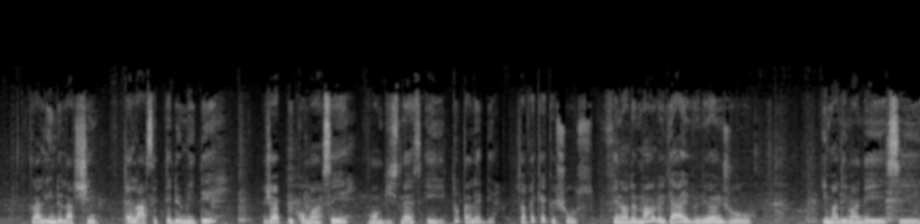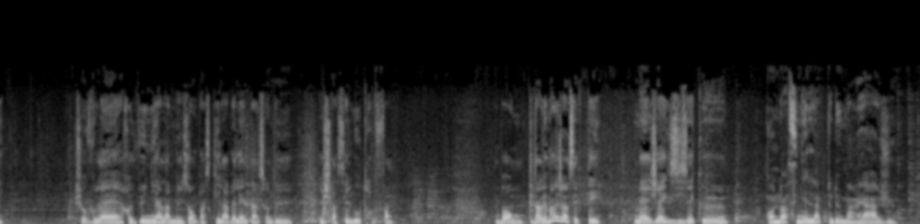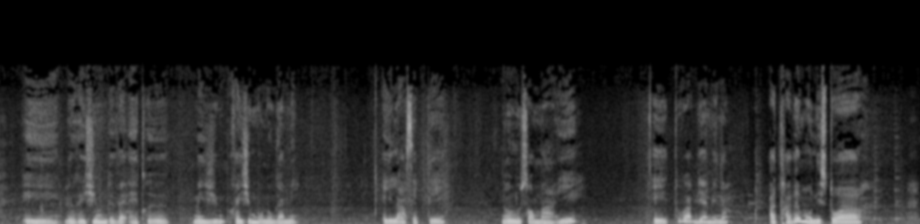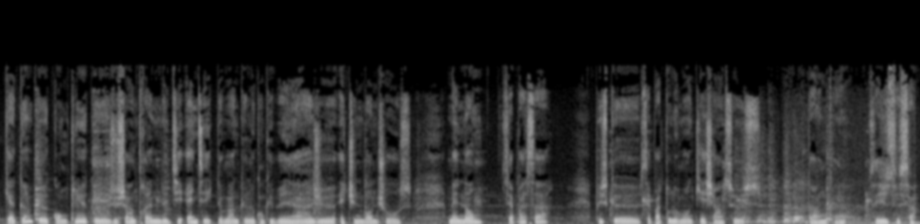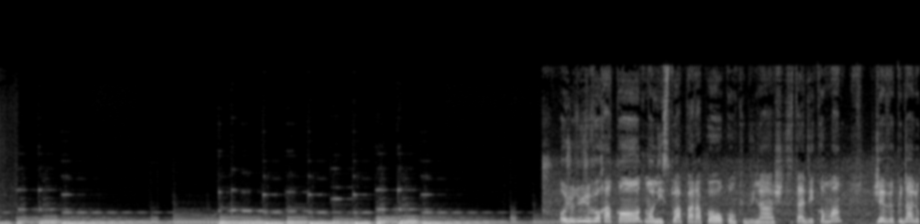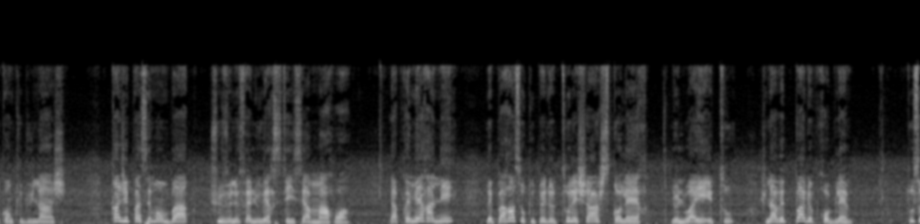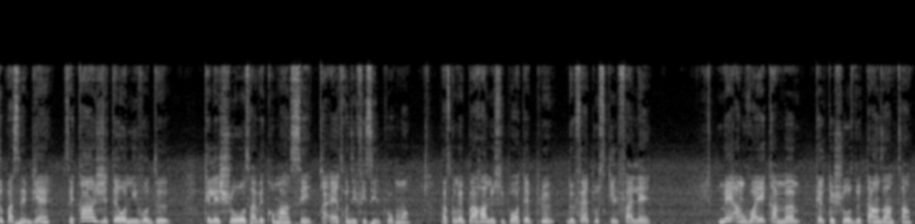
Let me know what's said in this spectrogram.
de la Chine. Elle a accepté de m'aider. J'ai pu commencer mon business et tout allait bien. J'avais quelque chose. Finalement, le gars est venu un jour. Il m'a demandé si je voulais revenir à la maison parce qu'il avait l'intention de, de chasser l'autre femme. Bon, finalement, j'ai accepté. Mais j'ai exigé que qu'on doit signer l'acte de mariage et le régime devait être régime, monogamie. Et il a accepté. Nous nous sommes mariés et tout va bien maintenant. À travers mon histoire, quelqu'un peut conclure que je suis en train de dire indirectement que le concubinage est une bonne chose. Mais non, c'est pas ça. Puisque c'est pas tout le monde qui est chanceuse. Donc, euh, c'est juste ça. Aujourd'hui, je vous raconte mon histoire par rapport au concubinage, c'est-à-dire comment j'ai vécu dans le concubinage. Quand j'ai passé mon bac, je suis venue faire l'université ici à Marois. La première année, mes parents s'occupaient de toutes les charges scolaires, le loyer et tout. Je n'avais pas de problème. Tout se passait bien. C'est quand j'étais au niveau 2 que les choses avaient commencé à être difficiles pour moi. parce que mes parents ne supportaient plus de faire tout ce qu'il fallait, mais envoyaient quand même quelque chose de temps en temps.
